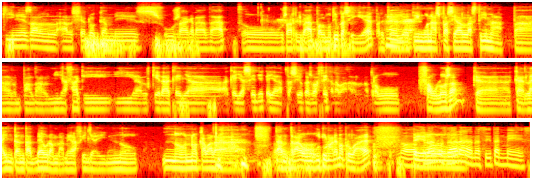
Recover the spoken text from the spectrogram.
quin és el, el Sherlock que més us ha agradat o us ha arribat, pel motiu que sigui, eh? perquè Ah. jo tinc una especial estima pel, pel del Miyazaki i el que era aquella, aquella sèrie, aquella adaptació que es va fer, que la, la trobo fabulosa, que, que l'he intentat veure amb la meva filla i no, no, no acaba de- d'entrar. Ho, ho tornarem a provar, eh? No, els però- nanos d'ara necessiten més.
